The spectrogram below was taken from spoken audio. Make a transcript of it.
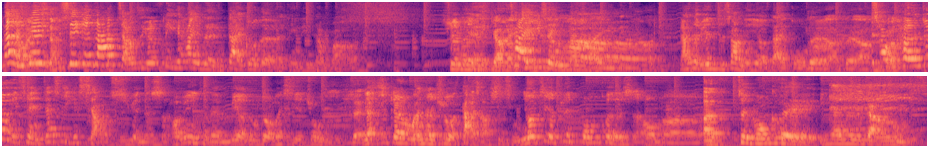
那你可以先跟大家讲几个厉害的你带过的来听听看吧。所以蔡依林嘛，然后原子少年也有带过嘛。对啊，对啊。从很久以前，你在是一个小职员的时候，因为你可能没有那么多人会协助你，你要一个人完成所有大小事情。你有记得最崩溃的时候吗？呃，最崩溃应该就是刚入职。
